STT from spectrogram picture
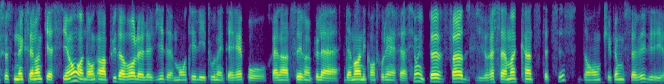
ça, c'est une excellente question. Donc, en plus d'avoir le levier de monter les taux d'intérêt pour ralentir un peu la demande et contrôler l'inflation, ils peuvent faire du resserrement quantitatif. Donc, comme vous savez, les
